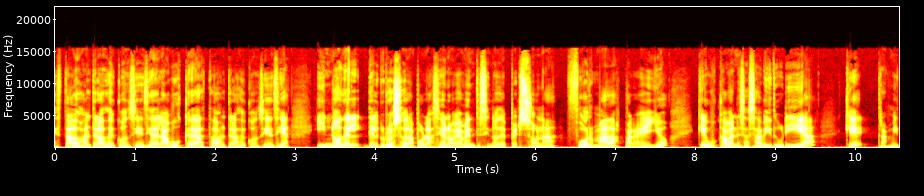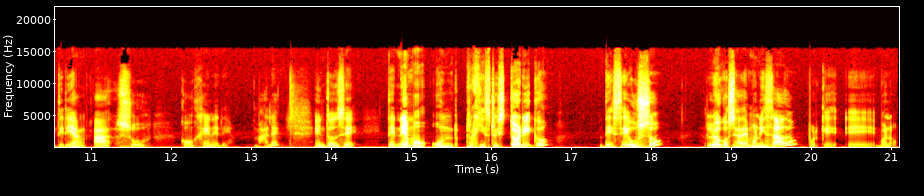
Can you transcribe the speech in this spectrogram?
estados alterados de conciencia, de la búsqueda de estados alterados de conciencia, y no del, grueso de la población, obviamente, sino de personas formadas para ello que buscaban esa sabiduría que transmitirían a sus congéneres. ¿Vale? Entonces, tenemos un registro histórico de ese uso. Luego se ha demonizado, porque, eh, bueno,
